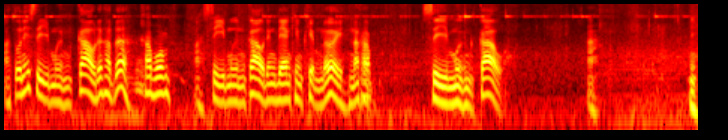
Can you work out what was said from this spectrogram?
อะตัวนี้4 9 0 0 0เด้อครับเด้อครับผมอะสี่หมื่นเก้าแดงๆเข้มๆเลยนะครับสี่หมื่นเก้าอะนี่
